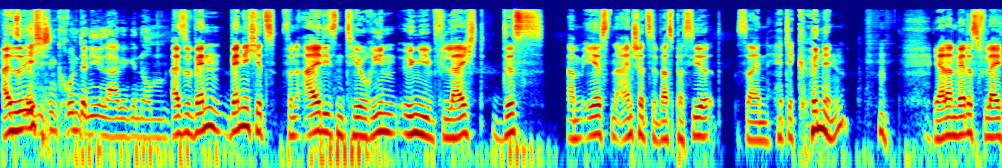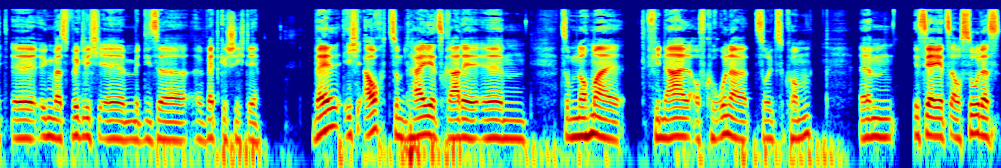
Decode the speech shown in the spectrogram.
also als ich, möglichen Grund der Niederlage genommen? Also wenn, wenn ich jetzt von all diesen Theorien irgendwie vielleicht das am ehesten einschätze, was passiert sein hätte können, ja, dann wäre das vielleicht äh, irgendwas wirklich äh, mit dieser äh, Wettgeschichte. Weil ich auch zum Teil jetzt gerade, ähm, zum nochmal final auf Corona zurückzukommen, ähm, ist ja jetzt auch so, dass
